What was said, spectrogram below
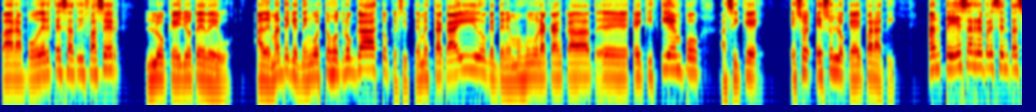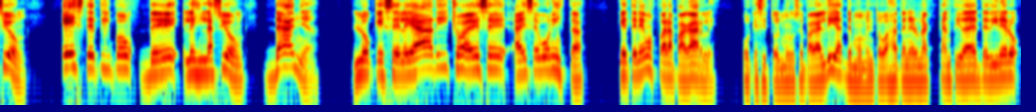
para poderte satisfacer lo que yo te debo. Además de que tengo estos otros gastos, que el sistema está caído, que tenemos un huracán cada eh, X tiempo. Así que eso, eso es lo que hay para ti. Ante esa representación, este tipo de legislación daña lo que se le ha dicho a ese, a ese bonista que tenemos para pagarle porque si todo el mundo se paga al día, de momento vas a tener unas cantidades de dinero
